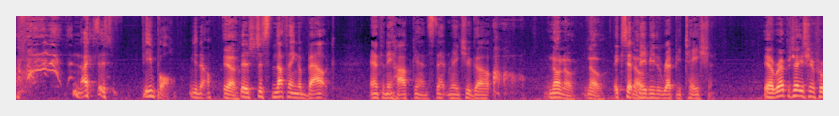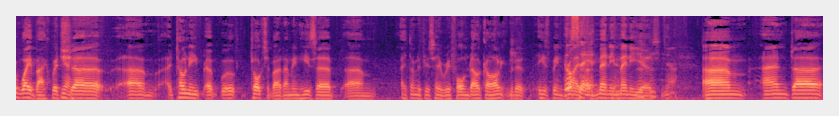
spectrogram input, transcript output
nicest people. You know, yeah. There's just nothing about Anthony Hopkins that makes you go, oh. No, no, no. Except no. maybe the reputation. Yeah, reputation from way back, which yeah. uh, um, Tony uh, talks about. I mean, he's a um, I don't know if you say reformed alcoholic, but he's been dry for many, yeah. many mm-hmm. years. yeah. Um, and uh,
